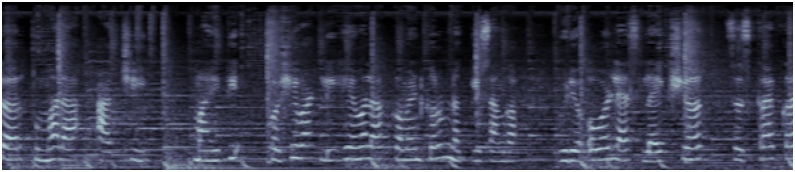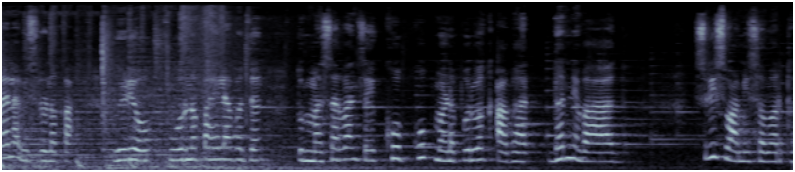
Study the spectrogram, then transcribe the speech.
तर तुम्हाला आजची माहिती कशी वाटली हे मला कमेंट करून नक्की सांगा. व्हिडिओ आवडल्यास लाईक शेअर सबस्क्राईब करायला विसरू नका. व्हिडिओ पूर्ण पाहिल्याबद्दल तुम्हा सर्वांचे खूप खूप मनपूर्वक आभार. धन्यवाद. श्री स्वामी समर्थ.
